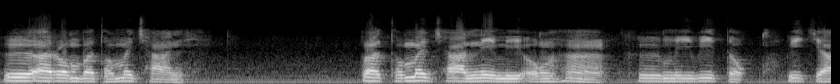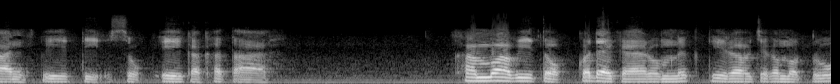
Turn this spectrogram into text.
คืออารมณ์ปฐมฌานปฐมฌานนี่มีองค์ห้าคือมีวิตก วิจารปีติสุขเอกคตาคำว่าวิตกก็ได้แก่อารมณ์นึกที่เราจะกำหนดรู้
